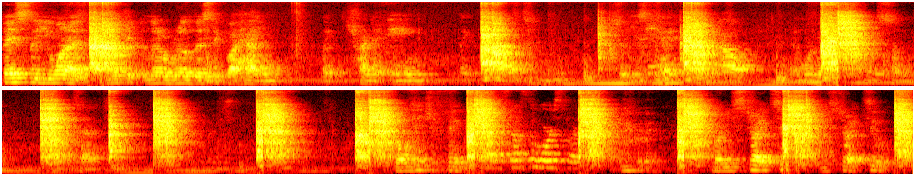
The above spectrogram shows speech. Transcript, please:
Basically, you wanna make it a little realistic by having, like, trying to aim, like, out. So he's can't out, and we're gonna make some contact. Don't hit your finger. That's, that's the worst part. No, you strike two. You strike two.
